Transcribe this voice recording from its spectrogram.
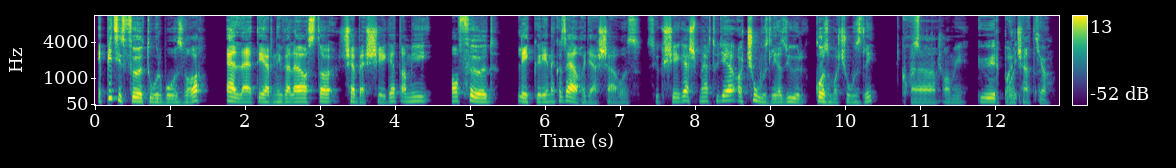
egy picit fölturbózva el lehet érni vele azt a sebességet, ami a Föld légkörének az elhagyásához szükséges, mert ugye a csúzli, az űr kozmocsúzli, uh, ami... Űrparitja.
